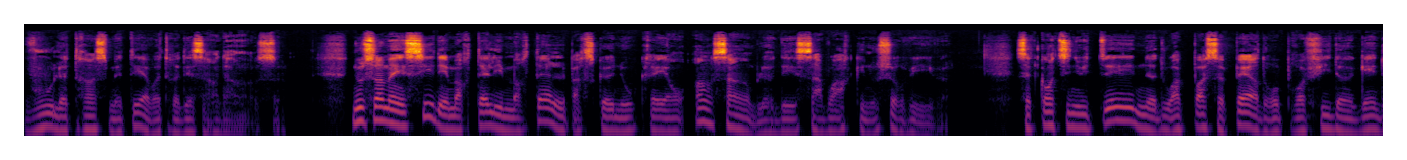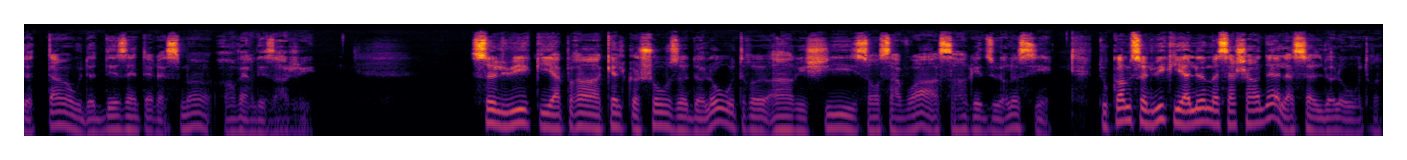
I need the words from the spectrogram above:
vous le transmettez à votre descendance. Nous sommes ainsi des mortels immortels parce que nous créons ensemble des savoirs qui nous survivent. Cette continuité ne doit pas se perdre au profit d'un gain de temps ou de désintéressement envers les âgés. Celui qui apprend quelque chose de l'autre enrichit son savoir sans réduire le sien, tout comme celui qui allume sa chandelle à celle de l'autre.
